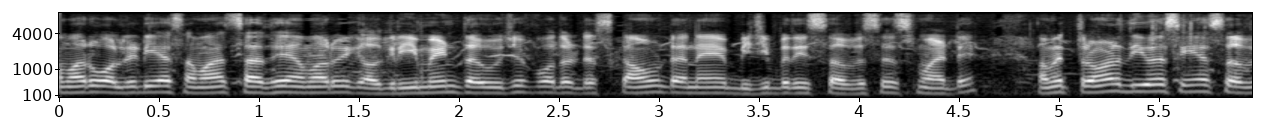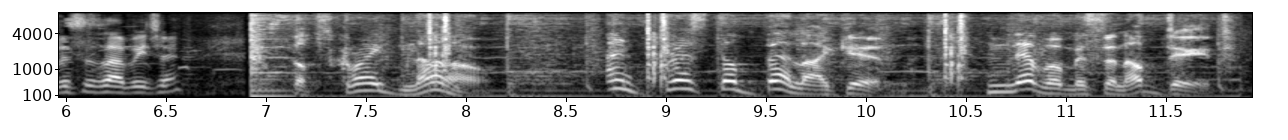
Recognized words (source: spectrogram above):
અમારું ઓલરેડી આ સમાજ સાથે અમારું એક અગ્રીમેન્ટ થયું છે ફોર ધ ડિસ્કાઉન્ટ અને બીજી બધી સર્વિસીસ માટે. અમે ત્રણ દિવસ અહીંયા સર્વિસીસ આપી છે. Subscribe now and press the bell icon never miss an update.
